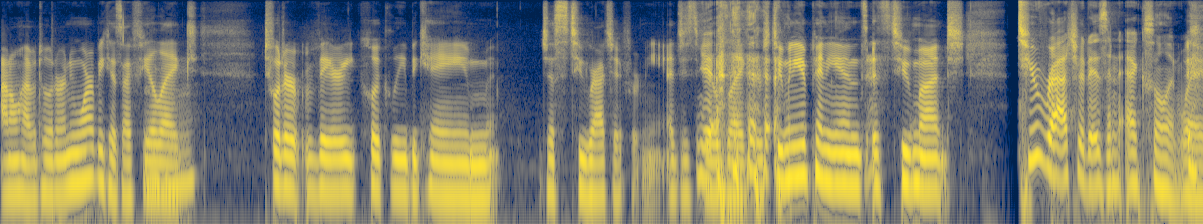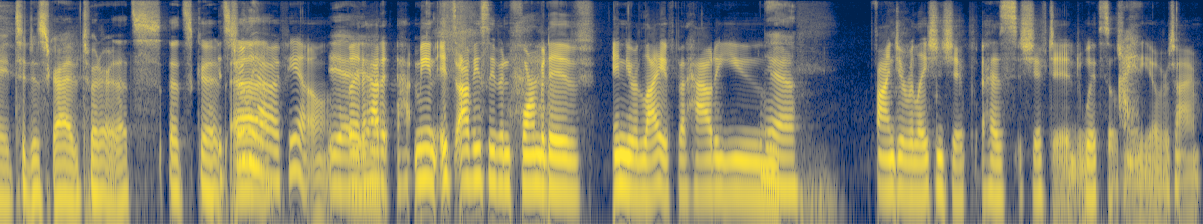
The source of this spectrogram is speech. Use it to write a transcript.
I don't have a Twitter anymore because I feel mm-hmm. like Twitter very quickly became just too ratchet for me. It just feels yeah. like there's too many opinions. It's too much too ratchet is an excellent way to describe Twitter. That's that's good. It's truly uh, how I feel. Yeah. But yeah. how do I mean it's obviously been formative in your life, but how do you yeah find your relationship has shifted with social media I, over time?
